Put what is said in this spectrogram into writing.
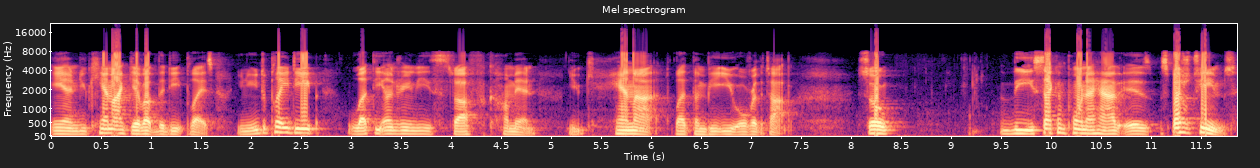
and you cannot give up the deep plays. You need to play deep. Let the underneath stuff come in. You cannot let them beat you over the top. So the second point I have is special teams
